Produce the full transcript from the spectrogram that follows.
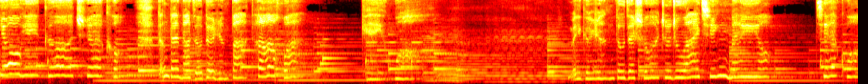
有一个缺口，等待拿走的人把它还个人都在说这种爱情没有结果，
